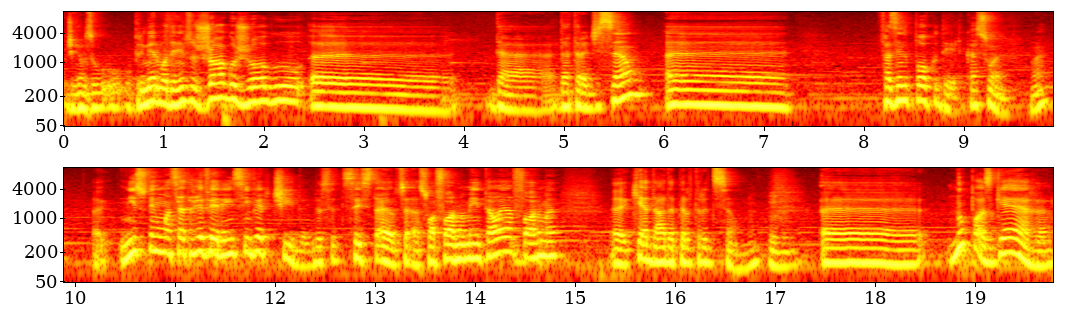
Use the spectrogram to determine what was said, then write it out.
digamos, o, o, primeiro modernismo joga o jogo uh, da, da tradição, uh, fazendo pouco dele, caçoando. É? Nisso tem uma certa reverência invertida. Você, você está, a sua forma mental é a forma uh, que é dada pela tradição. Né? Uhum. no pós-guerra,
